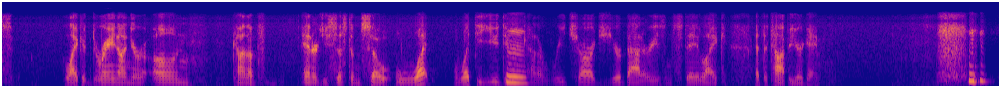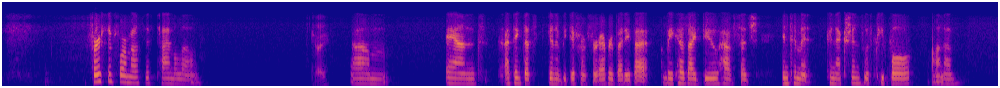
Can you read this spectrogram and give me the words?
like a drain on your own kind of energy system. So what what do you do mm. to hmm. kind of recharge your batteries and stay like at the top of your game? First and foremost is time alone. Okay. Um, and I think that's going to be different for everybody, but because I do have such intimate connections with people on a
